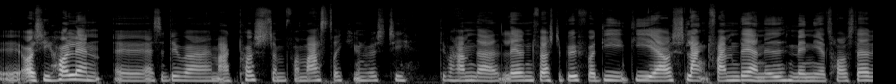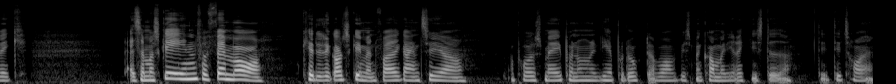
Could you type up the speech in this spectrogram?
Øh, også i Holland, øh, altså det var Mark Post, som fra Maastricht University, det var ham, der lavede den første bøf, og de, de er også langt fremme dernede, men jeg tror stadigvæk, altså måske inden for fem år, kan det da godt ske, at man får adgang til at, at prøve at smage på nogle af de her produkter, hvor, hvis man kommer de rigtige steder. Det, det tror jeg.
